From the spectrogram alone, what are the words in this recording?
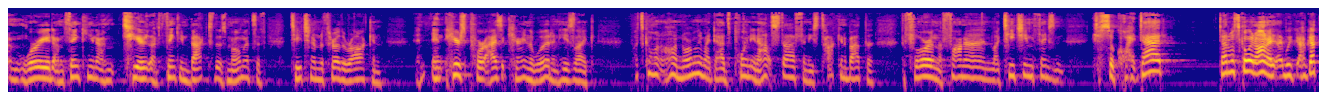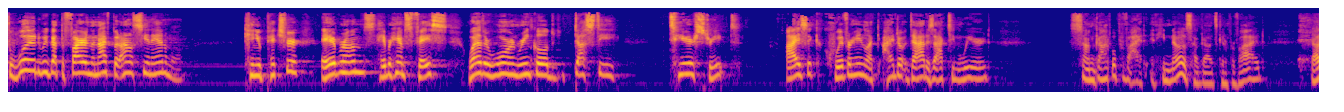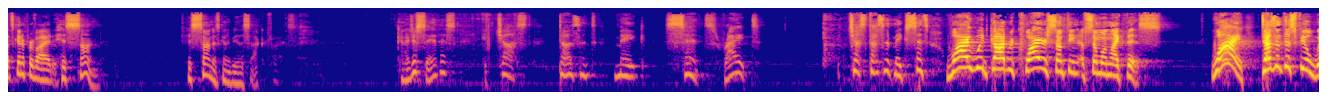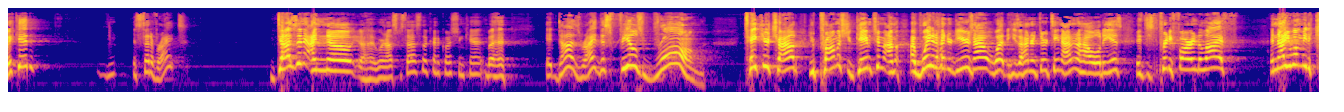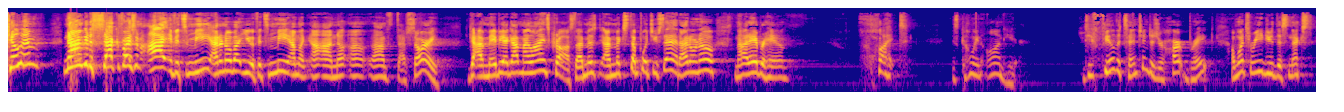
I'm worried, I'm thinking, I'm tears, I'm thinking back to those moments of teaching him to throw the rock. And, and, and here's poor Isaac carrying the wood, and he's like, What's going on? Normally, my dad's pointing out stuff, and he's talking about the, the flora and the fauna and like teaching things, and he's just so quiet. Dad, Dad, what's going on? I, we, I've got the wood, we've got the fire and the knife, but I don't see an animal. Can you picture Abram's, Abraham's face, weather worn, wrinkled, dusty, tear streaked? Isaac quivering like I don't dad is acting weird. Son, God will provide, and he knows how God's going to provide. God's going to provide his son. His son is going to be the sacrifice. Can I just say this? It just doesn't make sense, right? Just doesn't make sense. Why would God require something of someone like this? Why? Doesn't this feel wicked instead of right? Doesn't? I know uh, we're not supposed to ask that kind of question, Kent, but it does, right? This feels wrong. Take your child. You promised. You gave him to him. I'm, I waited 100 years now. What? He's 113. I don't know how old he is. He's pretty far into life. And now you want me to kill him? Now I'm going to sacrifice him? I, if it's me, I don't know about you. If it's me, I'm like, uh-uh, no, uh, I'm, I'm sorry. God, maybe I got my lines crossed. I, missed, I mixed up what you said. I don't know. Not Abraham. What is going on here? Do you feel the tension? Does your heart break? I want to read you this next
